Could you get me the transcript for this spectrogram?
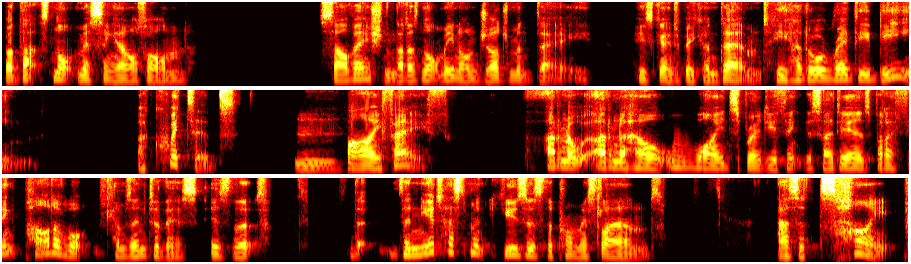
But that's not missing out on salvation. That does not mean on judgment day he's going to be condemned. He had already been acquitted mm. by faith. I don't know. I don't know how widespread you think this idea is, but I think part of what comes into this is that the, the New Testament uses the promised land as a type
